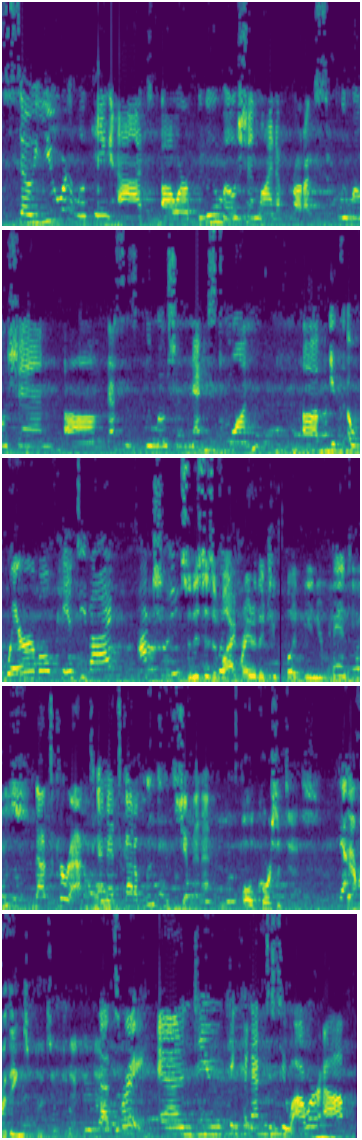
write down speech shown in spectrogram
So you are looking at our Blue Motion line of products. Blue Motion, um, this is Blue Motion Next One. Um, it's a wearable panty vibe, actually. So this is a vibrator that you put in your panties. That's correct, and it's got a Bluetooth chip in it. Oh, of course it does. Yes. Everything's Bluetooth connected. That's right, and you can connect it to our app,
